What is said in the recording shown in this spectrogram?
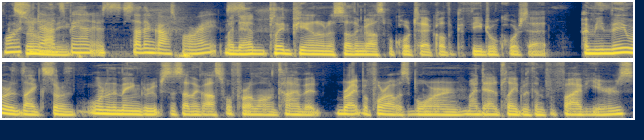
What was So your dad's many. band? It was Southern Gospel, right? my dad played piano in a Southern Gospel quartet called the Cathedral Quartet. I mean, they were like sort of one of the main groups in Southern Gospel for a long time. But right before I was born, my dad played with them for five years.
